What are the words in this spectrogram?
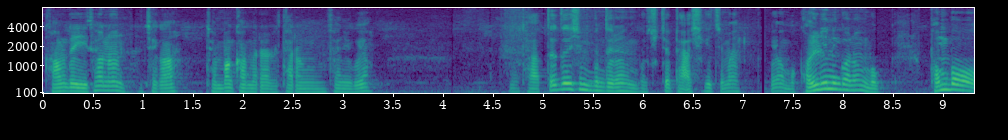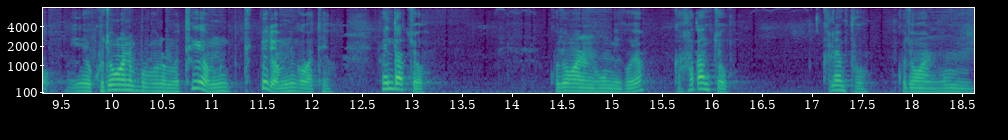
가운데 이 선은 제가 전방 카메라를 달은 선이고요. 뭐 다 뜯으신 분들은 뭐 직접 다 아시겠지만 뭐 걸리는 거는 뭐 범버 예, 고정하는 부분은 뭐 특이 없는 특별히 없는 것 같아요. 휀다 쪽 고정하는 홈이고요. 그 하단 쪽 클램프 고정하는 홈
